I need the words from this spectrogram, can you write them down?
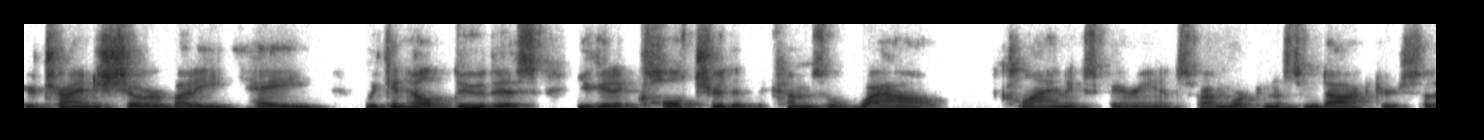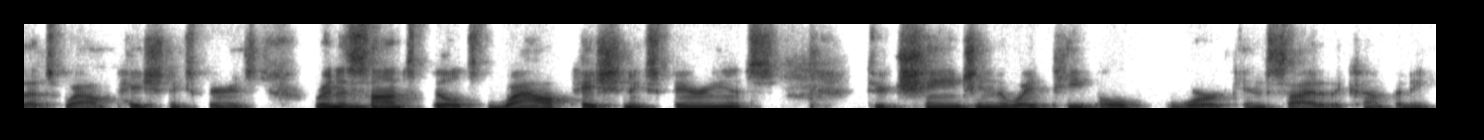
You're trying to show everybody, hey, we can help do this. You get a culture that becomes wow client experience, or I'm working with some doctors. So that's wow patient experience. Renaissance builds wow patient experience through changing the way people work inside of the company.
